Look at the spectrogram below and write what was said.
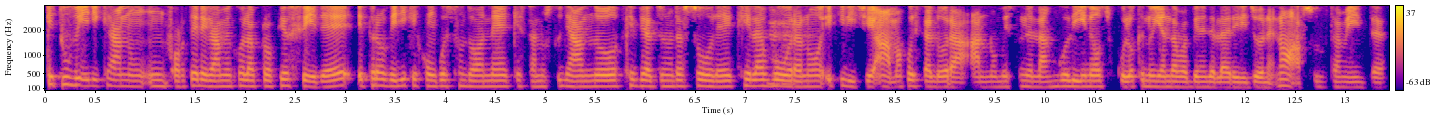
che tu vedi che hanno un forte legame con la propria fede, e però vedi che comunque sono donne che stanno studiando, che viaggiano da sole, che lavorano, mm. e ti dici, ah, ma queste allora hanno messo nell'angolino su quello che non gli andava bene della religione. No, assolutamente.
